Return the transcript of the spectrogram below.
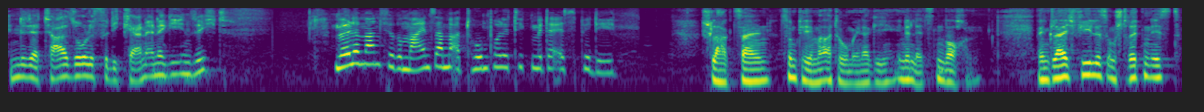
Ende der Talsohle für die Kernenergie in Sicht. Möllemann für gemeinsame Atompolitik mit der SPD. Schlagzeilen zum Thema Atomenergie in den letzten Wochen. Wenngleich vieles umstritten ist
